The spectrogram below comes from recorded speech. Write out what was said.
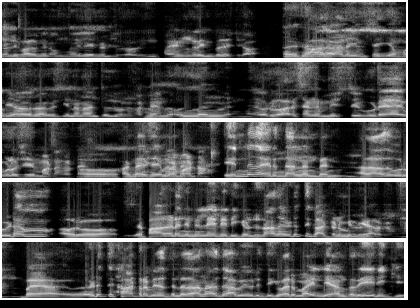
சொல்லி பாருங்க உண்மையில என்ன சொல்றாரு பயங்கர இன்ப வச்சுடா அது சரி. யாராலையும் செய்ய முடியாத ஒரு அவிர்த்தி என்ன நான் சொல்லுவேன் ஒரு அரசாங்க மினிஸ்ட்ரி கூட இவ்வளவு செய்ய மாட்டான் கட்டாயம். செய்ய மாட்டேன். என்னதான் இருந்தால் நண்பன் அதாவது ஒரு இடம் ஒரு பாலடைஞ்ச நிலையில இருக்குன்னு சொன்னா அதை எடுத்து காட்டணும் இல்லையா? இப்ப எடுத்து காட்டுற விதத்துல தானே அது அபிவிருத்திக்கு வருமா இல்லையான்றது ஏரிக்கு.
